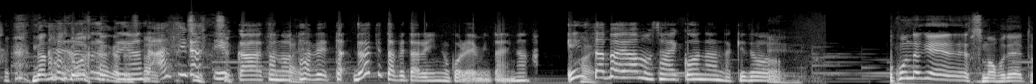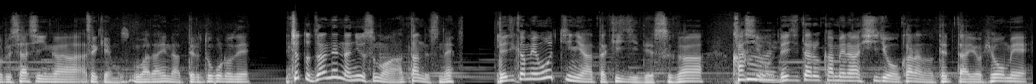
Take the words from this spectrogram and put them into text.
何のことからなか。ったすみません。はい味がっていうか、そのはい。食べた、どうやって食べたらいいのこれ？みたいな。インスタ映えはもう最高なんだけど、ええ。こんだけスマホで撮る写真が世間も話題になってるところでちょっと残念なニュースもあったんですね。デジカメウォッチにあった記事ですがカシオはい。デジタルカメラ市場からの撤退を表明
